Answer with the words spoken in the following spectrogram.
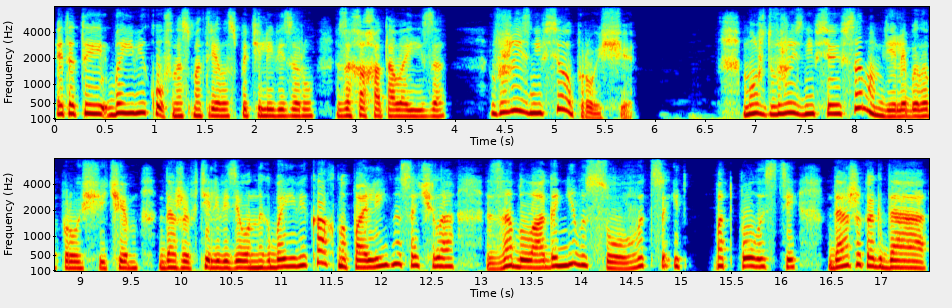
«Это ты боевиков насмотрелась по телевизору», — захохотала Иза. «В жизни все проще». Может, в жизни все и в самом деле было проще, чем даже в телевизионных боевиках, но Полина сочла за благо не высовываться из-под полости, даже когда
